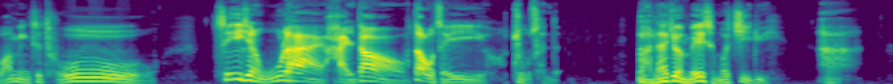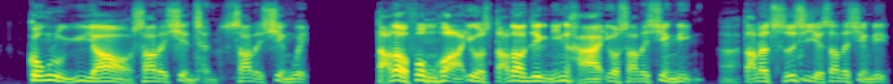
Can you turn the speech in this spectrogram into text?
亡命之徒，这些无赖、海盗、盗贼组成的，本来就没什么纪律啊！攻入余姚，杀了县丞，杀了县尉，打到奉化，又打到这个宁海，又杀了县令啊！打到慈溪，也杀了县令。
